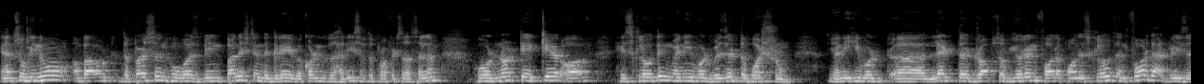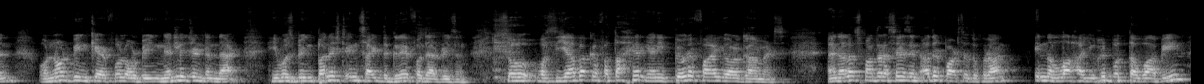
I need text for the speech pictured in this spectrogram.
And so we know about the person who was being punished in the grave, according to the hadith of the Prophet ﷺ, who would not take care of his clothing when he would visit the washroom. Yani he would uh, let the drops of urine fall upon his clothes, and for that reason, or not being careful or being negligent in that, he was being punished inside the grave for that reason. So, wasiyabaka fatahir, yani purify your garments. And Allah subhanahu says in other parts of the Quran, in Allah yuhibbut tawabin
